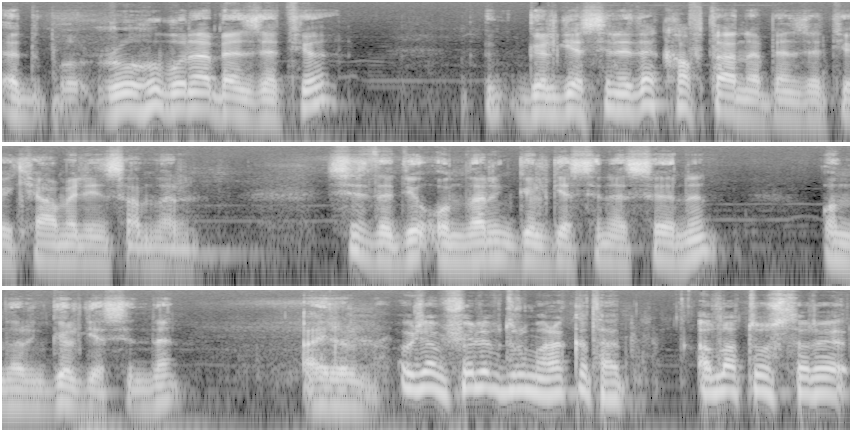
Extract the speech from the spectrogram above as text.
E, ruhu buna benzetiyor. Gölgesini de kaftana benzetiyor kamil insanların. Siz de diyor onların gölgesine sığının. Onların gölgesinden ayrılma. Hocam şöyle bir durum var hakikaten. Allah dostları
